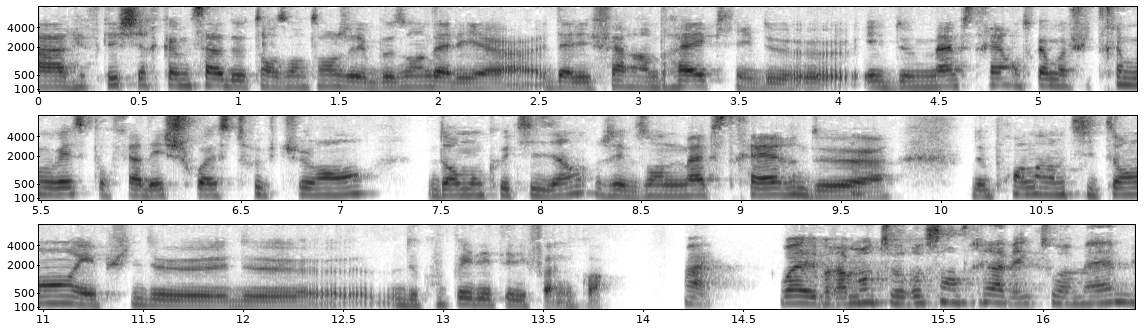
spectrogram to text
à réfléchir comme ça de temps en temps j'ai besoin d'aller d'aller faire un break et de et de m'abstraire en tout cas moi je suis très mauvaise pour faire des choix structurants dans mon quotidien. J'ai besoin de m'abstraire, de, euh, de prendre un petit temps et puis de, de, de couper les téléphones, quoi. Ouais. Ouais, vraiment te recentrer avec toi-même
